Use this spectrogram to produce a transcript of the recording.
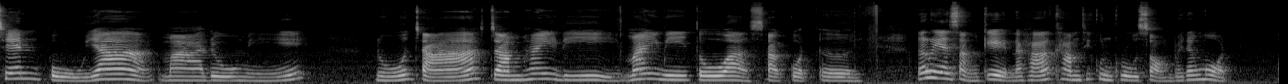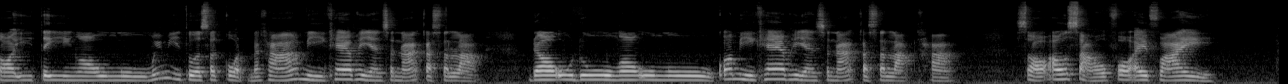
เช่นปู่ย่า มาดูหมี หนูจ๋าจำให้ดี ไม่มีตัวสะกดเอ่ย นักเรียนสังเกตนะคะคำที่คุณครูสอนไปทั้งหมดตออีตีงออูงู ไม่มีตัวสะกดนะคะ มีแค่พยัญชนะกัสระดออูดูงออูงู ก็มีแค่พยัญชนะกัสระค่ะสอเอาเสาฟอไอไฟ พ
